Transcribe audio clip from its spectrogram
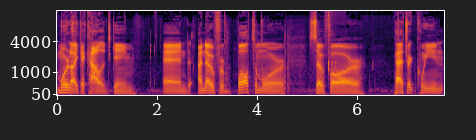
more like a college game. And I know for Baltimore so far, Patrick Queen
